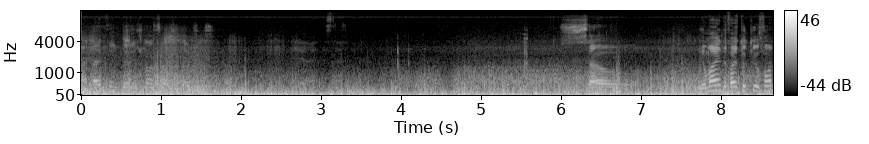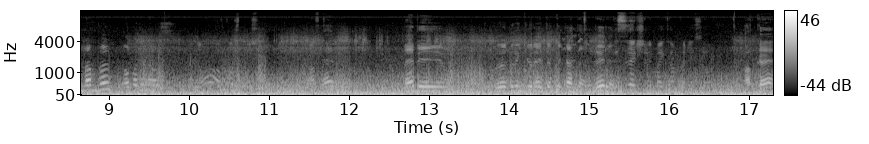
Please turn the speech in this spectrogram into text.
And I think there is no such this. You know. Yeah, So, you mind if I took your phone number? Nobody knows. No, of course possible. After Maybe we'll bring you later to Qatar. Really? This is actually my company, so Okay.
